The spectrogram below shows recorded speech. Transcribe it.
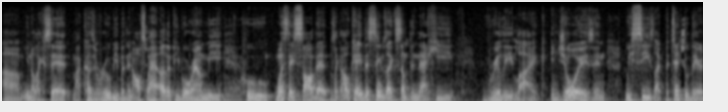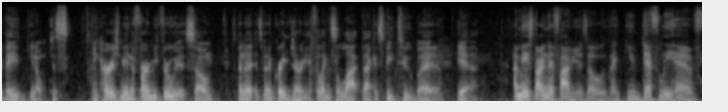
um, you know like i said my cousin ruby but then also i had other people around me Yeah. who once they saw that it was like okay this seems like something that he really like enjoys and we see like potential there they you know just encouraged me and affirmed me through it so it's been a it's been a great journey i feel like it's a lot that i can speak to but Yeah. yeah I mean, starting at five years old, like you definitely have,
